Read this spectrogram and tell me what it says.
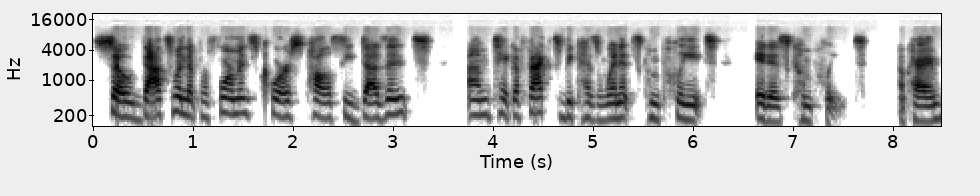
so that's when the performance course policy doesn't um, take effect because when it's complete, it is complete. Okay.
